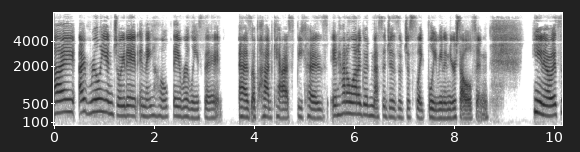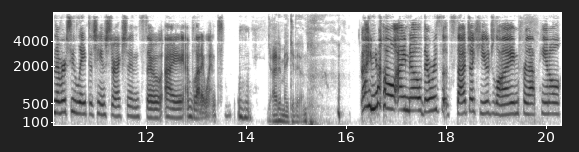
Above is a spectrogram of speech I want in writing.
I I really enjoyed it and I hope they release it as a podcast because it had a lot of good messages of just like believing in yourself and you know, it's never too late to change directions. So I I'm glad I went. Mhm. Yeah, I didn't make it in. I know, I know. There was such a huge line for that panel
